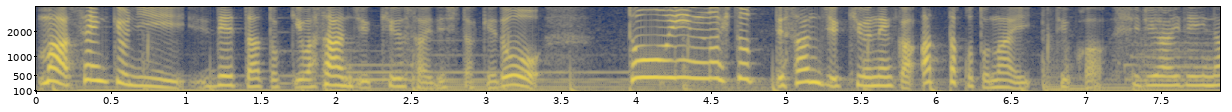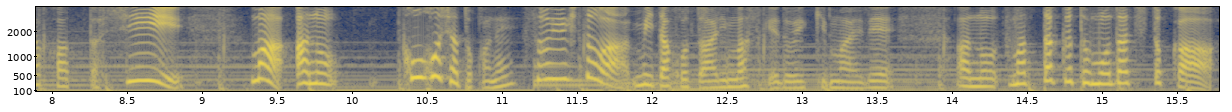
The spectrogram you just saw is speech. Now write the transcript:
まあ選挙に出た時は39歳でしたけど党員の人って39年間会ったことないっていうか知り合いでいなかったしまああの候補者とかねそういう人は見たことありますけど駅前であの全く友達とか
